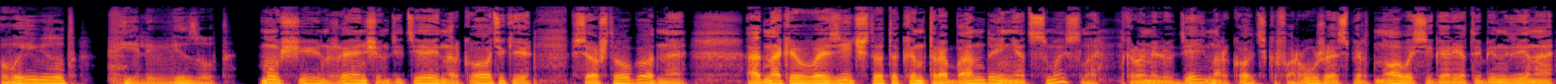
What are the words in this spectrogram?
вывезут или везут. Мужчин, женщин, детей, наркотики, все что угодно. Однако ввозить что-то контрабандой нет смысла, кроме людей, наркотиков, оружия, спиртного, сигарет и бензина.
